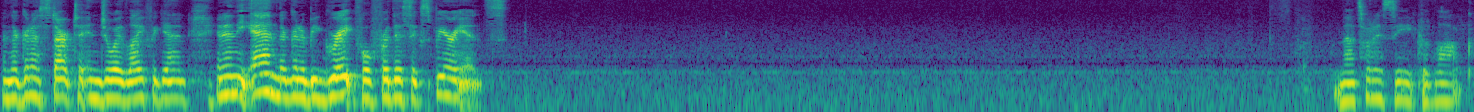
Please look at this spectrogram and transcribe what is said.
And they're going to start to enjoy life again. And in the end, they're going to be grateful for this experience. And that's what I see. Good luck.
